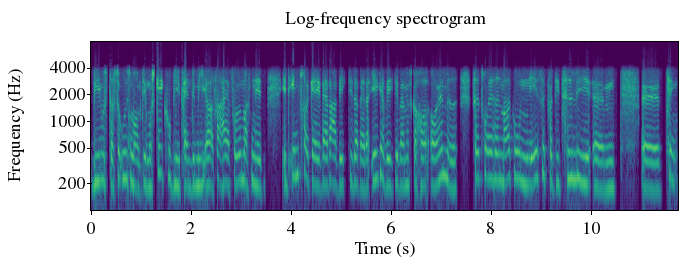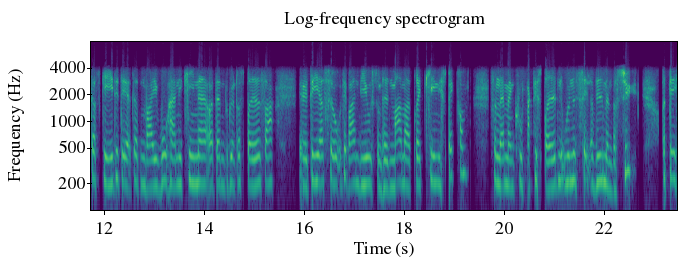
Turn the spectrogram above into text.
virus, der så ud som om de måske kunne blive pandemier, og så har jeg fået mig sådan et, et indtryk af, hvad der er vigtigt og hvad der ikke er vigtigt, hvad man skal holde øje med. Så jeg tror, jeg havde en meget god næse for de tidlige øh, øh, ting, der skete der, da den var i Wuhan i Kina, og da den begyndte at sprede sig. Øh, det jeg så, det var en virus, som havde et meget, meget bredt klinisk spektrum, sådan at man kunne faktisk sprede den uden selv at vide, at man var syg. Og, det,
